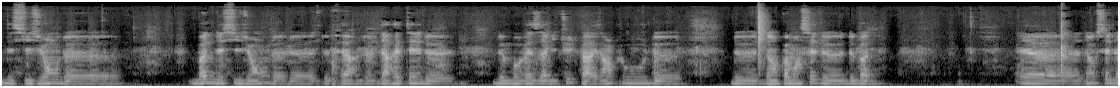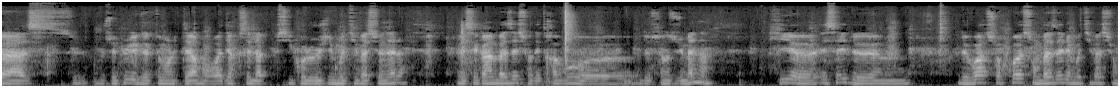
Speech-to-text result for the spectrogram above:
décision de bonne décision de, de, faire d'arrêter de, de, mauvaises habitudes par exemple ou de d'en commencer de, de bonnes. Euh, donc c'est de la je sais plus exactement le terme, on va dire que c'est de la psychologie motivationnelle, mais c'est quand même basé sur des travaux de sciences humaines qui essayent de de voir sur quoi sont basées les motivations.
